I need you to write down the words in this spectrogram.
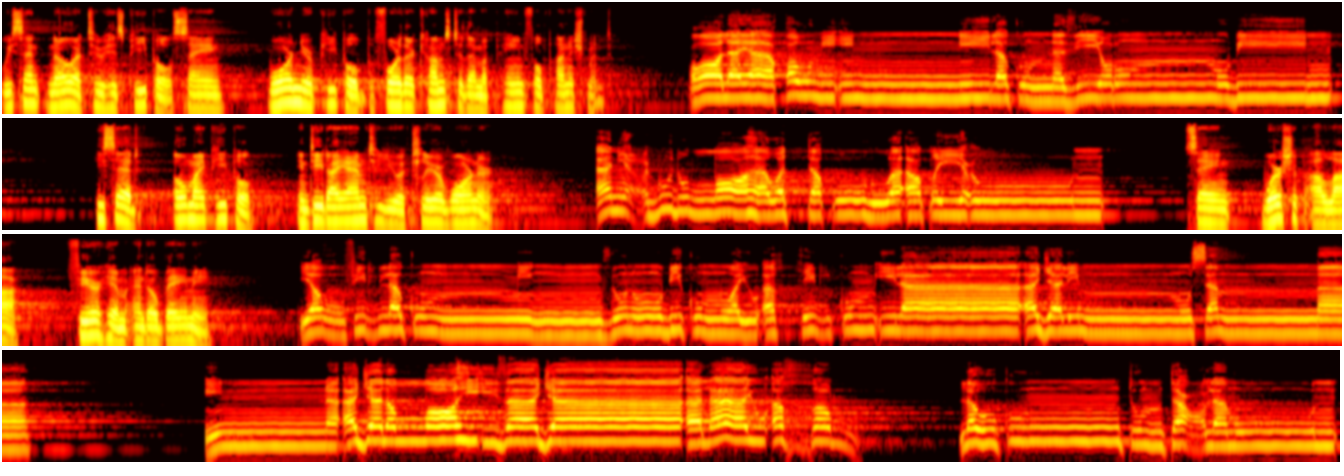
we sent Noah to his people, saying, Warn your people before there comes to them a painful punishment. قال يا قوم إني لكم نذير مبين He said, O my people, indeed I am to you a clear warner. أن اعبدوا الله واتقوه وأطيعون saying, Worship Allah, fear Him and obey me. يغفر لكم من ذنوبكم ويؤخركم إلى أجل مسمى. إن أجل الله إذا جاء لا يؤخر. لو كنتم تعلمون.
